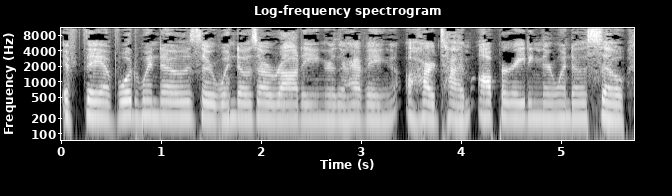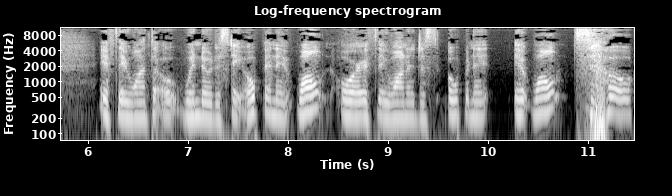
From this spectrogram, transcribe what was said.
if they have wood windows, their windows are rotting or they're having a hard time operating their windows. So, if they want the window to stay open, it won't, or if they want to just open it, it won't. So,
